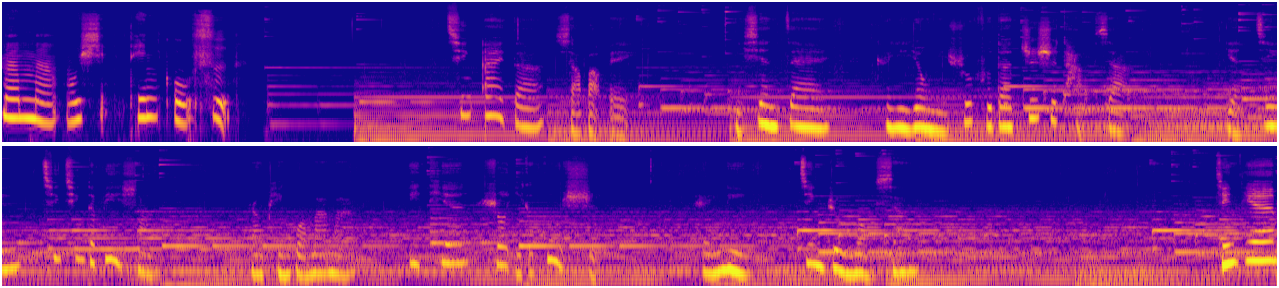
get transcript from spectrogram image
妈妈，我想听故事。亲爱的小宝贝，你现在可以用你舒服的姿势躺下，眼睛轻轻的闭上，让苹果妈妈一天说一个故事，陪你进入梦乡。今天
